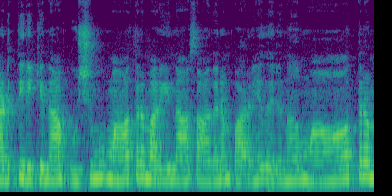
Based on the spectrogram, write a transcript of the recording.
അടുത്തിരിക്കുന്ന ആ കുശുമ്പ് മാത്രം അറിയുന്ന ആ സാധനം പറഞ്ഞു തരുന്നത് മാത്രം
